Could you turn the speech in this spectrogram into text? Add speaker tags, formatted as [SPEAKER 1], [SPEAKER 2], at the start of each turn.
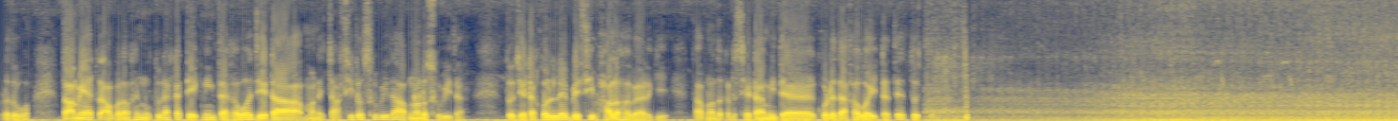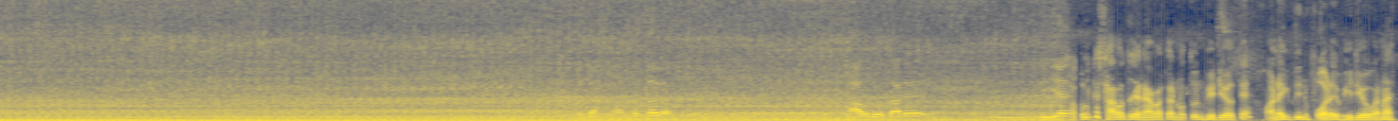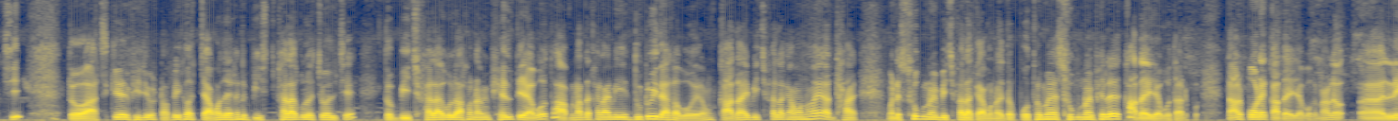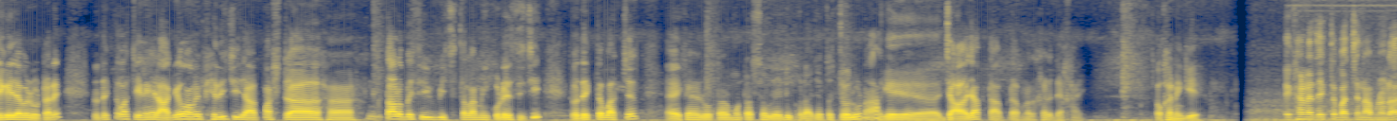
[SPEAKER 1] করে দেবো। তো আমি এক আপনাকে নতুন একটা টেকনিক দেখাবো, যেটা মানে চাষিরও সুবিধা, আপনারও সুবিধা। তো যেটা করলে বেশি ভালো হবে আর কি। তো আপনাদের কাছে সেটা আমি করে দেখাবো এইটাতে। তো
[SPEAKER 2] রোটারে
[SPEAKER 1] সকলকে স্বাগত জানাই আমার একটা নতুন ভিডিওতে। অনেক দিন পরে ভিডিও বানাচ্ছি। তো আজকের ভিডিও টপিক হচ্ছে আমাদের এখানে বীজ ফেলাগুলো চলছে। তো বীজ ফেলাগুলো এখন আমি ফেলতে যাব। তো আপনাদের এখানে আমি দুটোই দেখাবো। এবং কাদায় বীজ ফেলা কেমন হয় আর ধান মানে শুকনোয় বীজ ফেলা কেমন হয়। তো প্রথমে শুকনোয় ফেলে কাদায় যাব তারপর। তারপরে কাদায় যাব। নাহলে লেগে যাবে রোটারে। তো দেখতে পাচ্ছেন, এর আগেও আমি ফেলেছি চার পাঁচটা তারও বেশি বীজ তালা আমি করে এসেছি। তো দেখতে পাচ্ছেন, এখানে রোটার মোটার সব রেডি করা আছে। তো চলুন আগে যাওয়া যাক, তারপরে আপনাদের এখানে দেখায় ওখানে গিয়ে। এখানে দেখতে পাচ্ছেন আপনারা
